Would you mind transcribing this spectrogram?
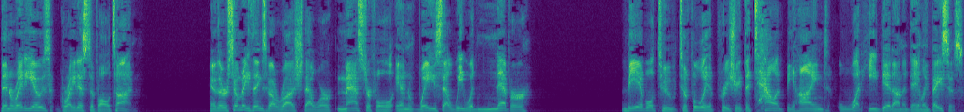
than radio's greatest of all time. You know, there are so many things about Rush that were masterful in ways that we would never be able to to fully appreciate the talent behind what he did on a daily basis.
